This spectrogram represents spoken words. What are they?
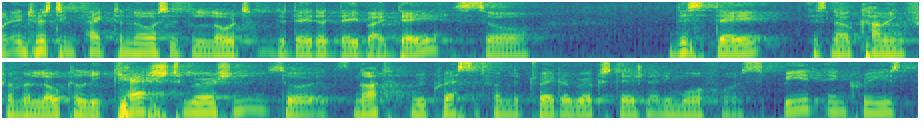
One interesting fact to know is it will load the data day by day. So this day is now coming from a locally cached version, so it's not requested from the trader workstation anymore for speed increase,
